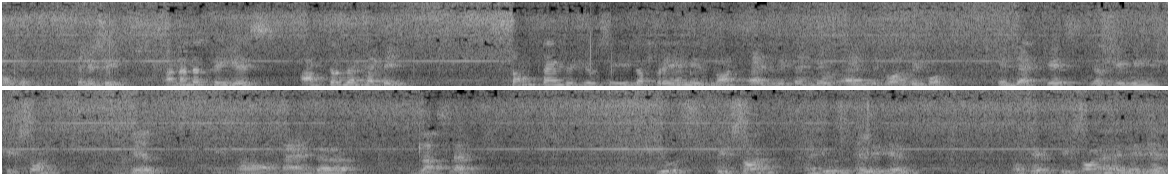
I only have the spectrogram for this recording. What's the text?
Okay can you see another thing is after the cutting sometimes if you see the frame is not as retentive as it was before. In that case just give me fix on gel uh, and uh, glass slab use fix on and use LA gel. Okay? Fix on and LA gel.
